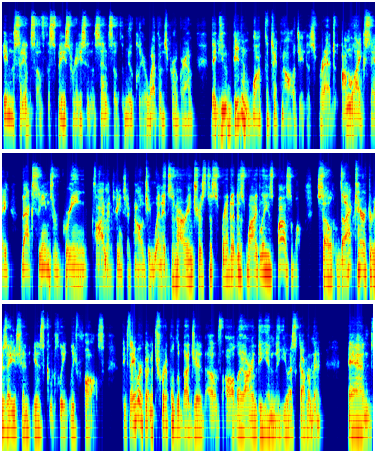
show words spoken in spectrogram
in the sense of the space race, in the sense of the nuclear weapons program, that you didn't want the technology to spread, unlike, say, vaccines or green climate change technology, when it's in our interest to spread it as widely as possible. So that characterization is completely false. If they were going to triple the budget of all the R&D in the US government and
